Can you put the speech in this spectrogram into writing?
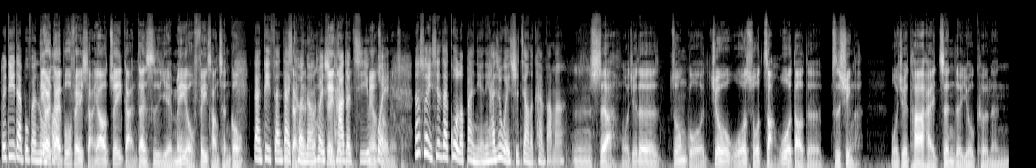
对，第一代部分落后，第二代部分想要追赶，但是也没有非常成功。但第三代可能会是它的机会。那所以现在过了半年，你还是维持这样的看法吗？嗯，是啊，我觉得。中国就我所掌握到的资讯了，我觉得他还真的有可能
